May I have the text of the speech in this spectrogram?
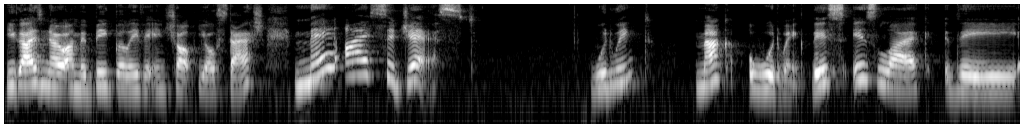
You guys know I'm a big believer in shop your stash. May I suggest Woodwinked? MAC Woodwink. This is like the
